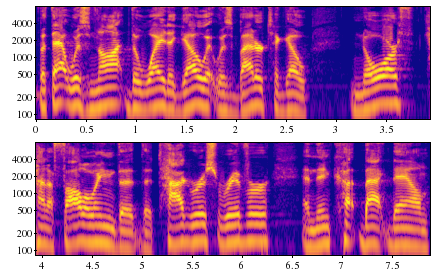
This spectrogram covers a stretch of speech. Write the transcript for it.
But that was not the way to go. It was better to go north, kind of following the, the Tigris River, and then cut back down,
